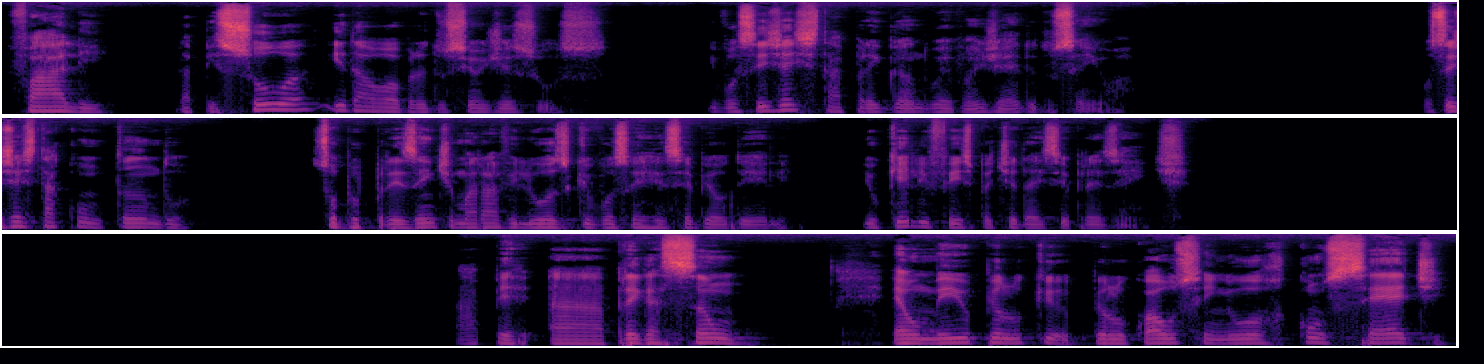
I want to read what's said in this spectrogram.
fale da pessoa e da obra do Senhor Jesus. E você já está pregando o Evangelho do Senhor. Você já está contando sobre o presente maravilhoso que você recebeu dele e o que ele fez para te dar esse presente. A pregação é o meio pelo, que, pelo qual o Senhor concede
